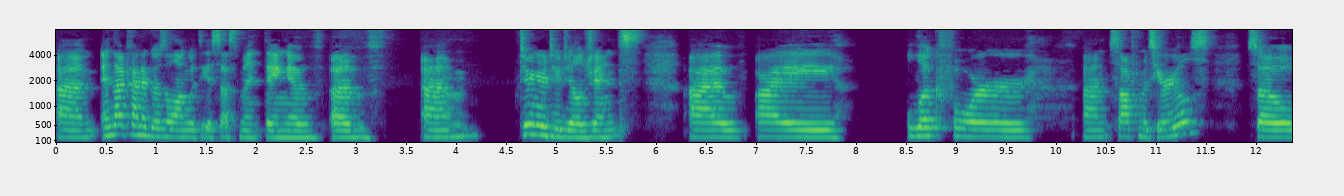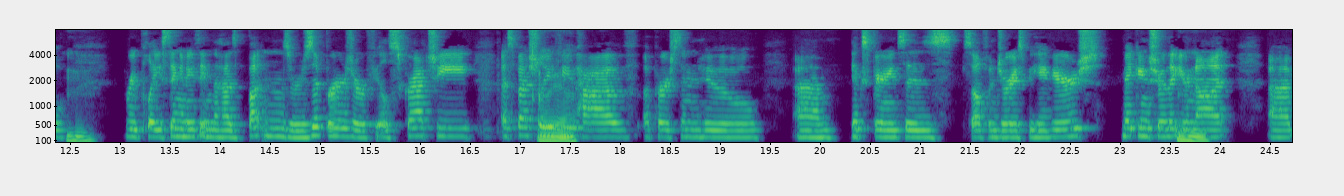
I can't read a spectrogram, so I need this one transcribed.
Um, and that kind of goes along with the assessment thing of of um, doing your due diligence. I i look for um, soft materials. So mm-hmm. replacing anything that has buttons or zippers or feels scratchy especially oh, if you have a person who um, experiences self injurious behaviors, making sure that you're mm-hmm. not uh,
